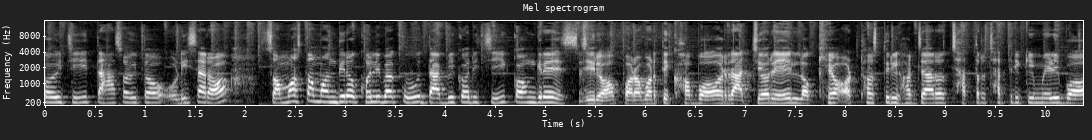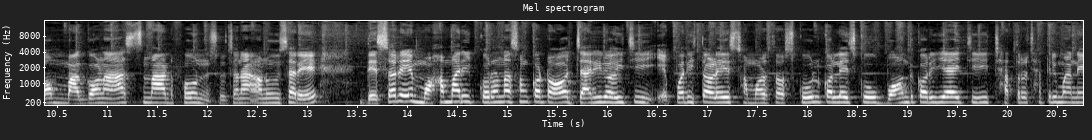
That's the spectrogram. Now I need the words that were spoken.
କହିଛି। ତାହା ସହିତ ଓଡ଼ିଶାର ସମସ୍ତ ମନ୍ଦିର ଖୋଲିବାକୁ ଦାବି କରିଛି କଂଗ୍ରେସ। ଆଜିର ପରବର୍ତ୍ତୀ ଖବର ରାଜ୍ୟରେ ଲକ୍ଷେ ଅଠସ୍ତରୀ ହଜାର ଛାତ୍ରଛାତ୍ରୀକି ମିଳିବ ମାଗଣା ସ୍ମାର୍ଟଫୋନ୍। ସୂଚନା ଅନୁସାରେ ଦେଶରେ ମହାମାରୀ କରୋନା ସଙ୍କଟ ଜାରି ରହିଛି। ଏପରି ସ୍ଥଳେ ସମସ୍ତ ସ୍କୁଲ କଲେଜକୁ ବନ୍ଦ କରିଯାଇଛି ଛାତ୍ରଛାତ୍ରୀମାନେ।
